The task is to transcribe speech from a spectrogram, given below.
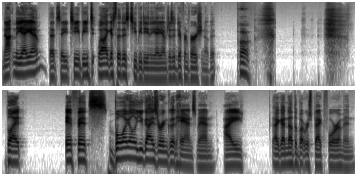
not in the AM. That's a TBD. Well, I guess that is TBD in the AM, just a different version of it. Oh. But if it's Boyle, you guys are in good hands, man. I I got nothing but respect for him, and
